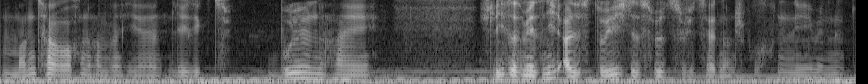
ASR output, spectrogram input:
Mantarochen haben wir hier erledigt. Bullenhai. Ich schließe das mir jetzt nicht alles durch, das wird zu viel Zeit in Anspruch nehmen.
